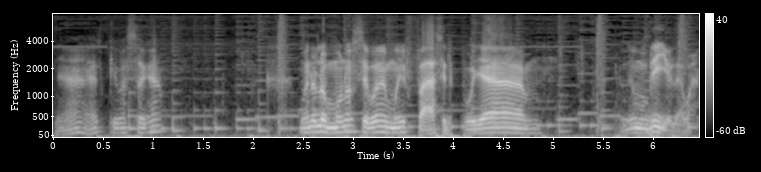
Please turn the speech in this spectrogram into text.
Ya, a ver qué pasa acá. Bueno, los monos se ponen muy fáciles, pues ya... De un brillo el agua.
